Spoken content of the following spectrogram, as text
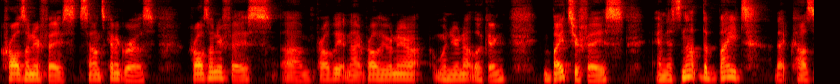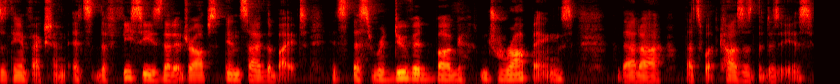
crawls on your face. Sounds kind of gross. Crawls on your face, um, probably at night, probably when you're not, when you're not looking. Bites your face, and it's not the bite that causes the infection. It's the feces that it drops inside the bite. It's this reduviid bug droppings that uh, that's what causes the disease.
